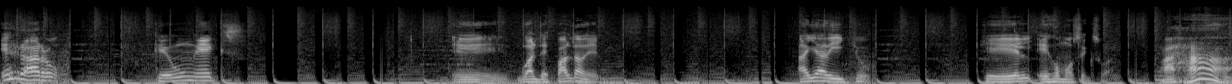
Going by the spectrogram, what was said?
Es raro que un ex eh, guardaespaldas de él haya dicho que él es homosexual. Ajá.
